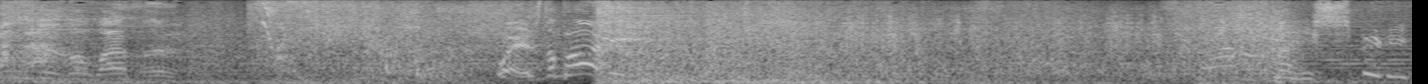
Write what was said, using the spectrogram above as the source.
Under the weather! Where's the party? My spirit!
